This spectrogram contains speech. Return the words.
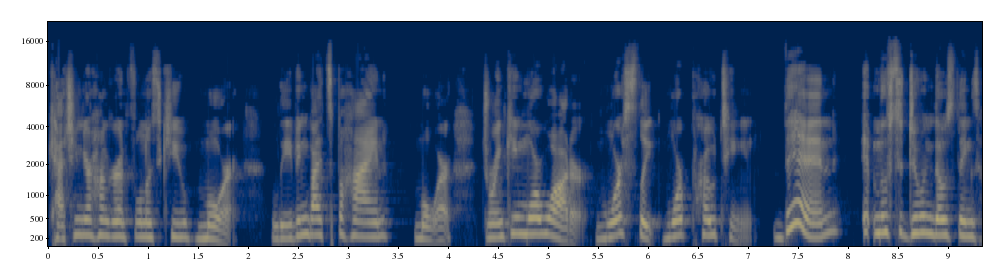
Catching your hunger and fullness cue, more. Leaving bites behind, more. Drinking more water, more sleep, more protein. Then it moves to doing those things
